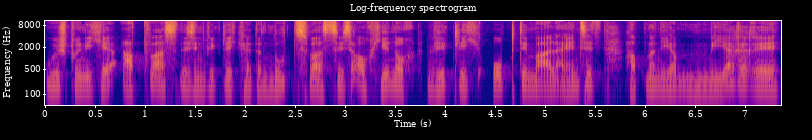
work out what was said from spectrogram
ursprüngliche Abwasser, das in Wirklichkeit ein Nutzwasser ist, auch hier noch wirklich optimal einsetzt, hat man ja mehrere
